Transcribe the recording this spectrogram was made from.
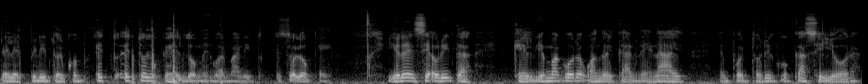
del Espíritu del cuerpo. Esto, esto es lo que es el domingo, hermanito. Esto es lo que es. Yo le decía ahorita que yo me acuerdo cuando el cardenal en Puerto Rico casi llora,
